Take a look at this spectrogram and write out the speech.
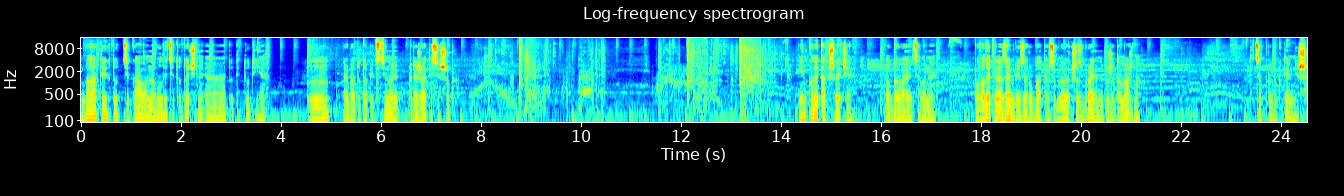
Багато їх тут цікаво. На вулиці то точно. А, тут і тут є. м Треба тут під стіною прижатися, щоб. Інколи так швидше вбиваються вони. Повалити на землю і зарубати, особливо якщо зброя не дуже дамажна, то це продуктивніше.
